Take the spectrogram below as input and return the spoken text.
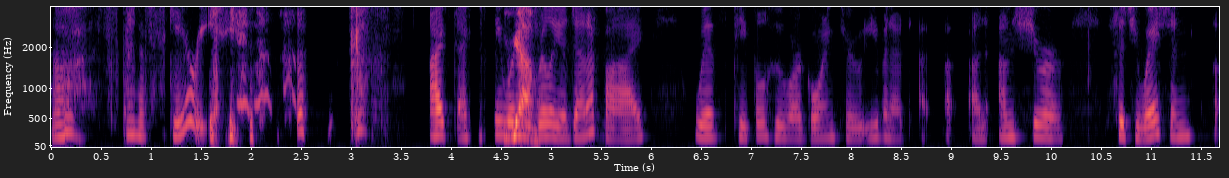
uh, kind of scary. I, I can see where yeah. you really identify with people who are going through even a, a, an unsure situation uh,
